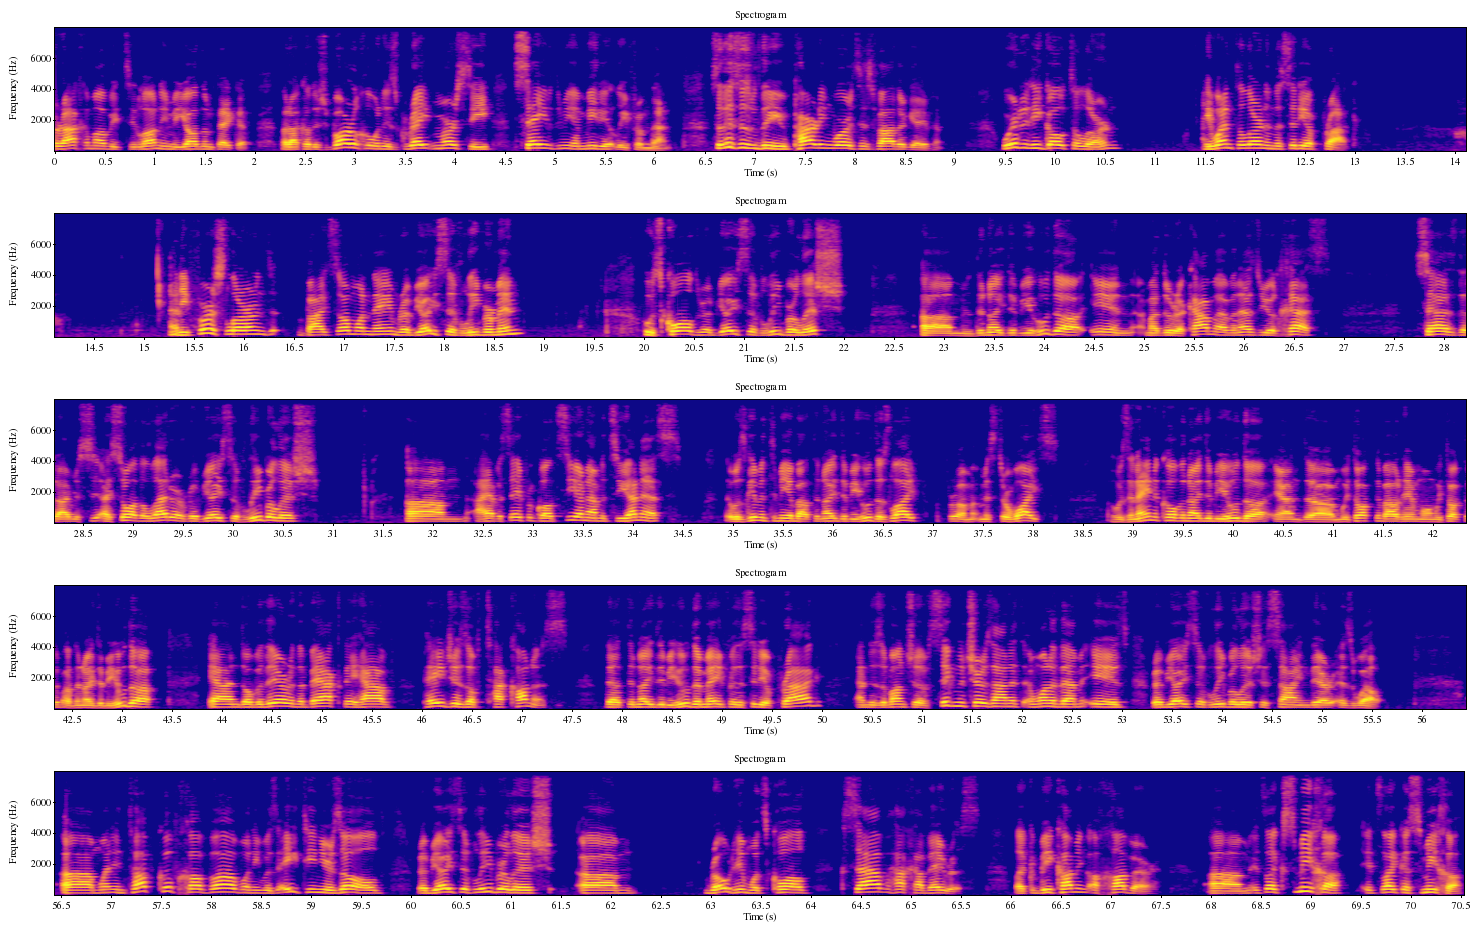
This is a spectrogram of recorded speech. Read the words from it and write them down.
Baruch Hu, in His great mercy, saved me immediately from them. So this is the parting words his father gave him. Where did he go to learn? He went to learn in the city of Prague. And he first learned by someone named Rav Yosef Lieberman, who's called Rav Yosef Lieberlish. Um, the Noda B'Yehuda in Madura Kama of Ezra Ches says that I, I saw the letter of Rav Yosef Lieberlish. Um, I have a sefer called Sion Amitziyanes that was given to me about the Noda B'Yehuda's life from Mr. Weiss, who's an Einikol of the Noda B'Yehuda, and um, we talked about him when we talked about the Noda B'Yehuda. And over there in the back, they have pages of takonas that the Noda B'Yehuda made for the city of Prague. And there's a bunch of signatures on it, and one of them is Rav Yosef Lieberlish is signed there as well. Um, when in Tav Kuf Chavav, when he was 18 years old, Rav Yosef Lieberlish um, wrote him what's called Ksav HaChaverus, like becoming a chaver. Um, it's like smicha. It's like a smicha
